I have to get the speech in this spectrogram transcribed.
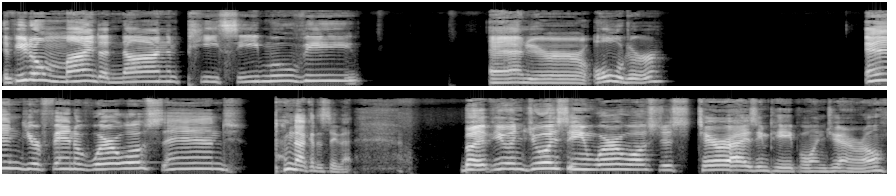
if you don't mind a non PC movie and you're older and you're a fan of werewolves, and I'm not going to say that. But if you enjoy seeing werewolves just terrorizing people in general,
